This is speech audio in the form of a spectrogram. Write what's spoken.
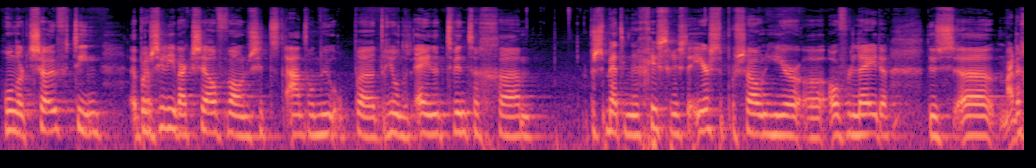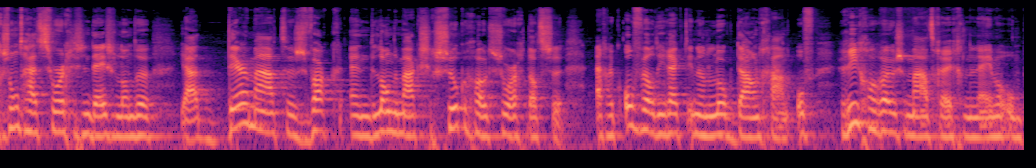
117. Brazilië, waar ik zelf woon, zit het aantal nu op 321 besmettingen. Gisteren is de eerste persoon hier uh, overleden. Dus, uh, maar de gezondheidszorg is in deze landen ja, dermate zwak. En de landen maken zich zulke grote zorgen dat ze eigenlijk ofwel direct in een lockdown gaan of rigoureuze maatregelen nemen om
